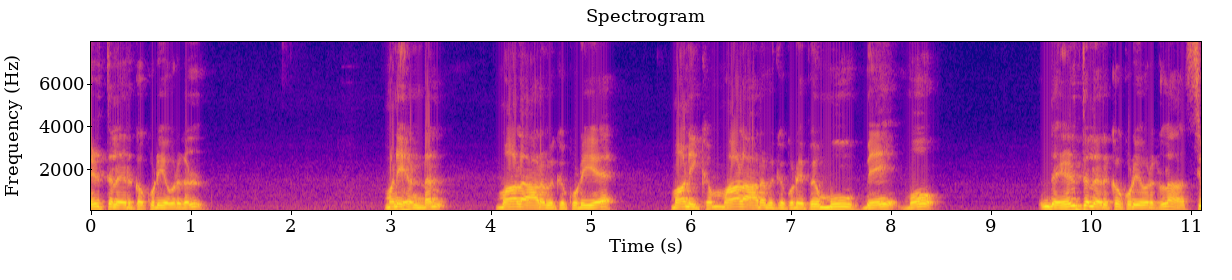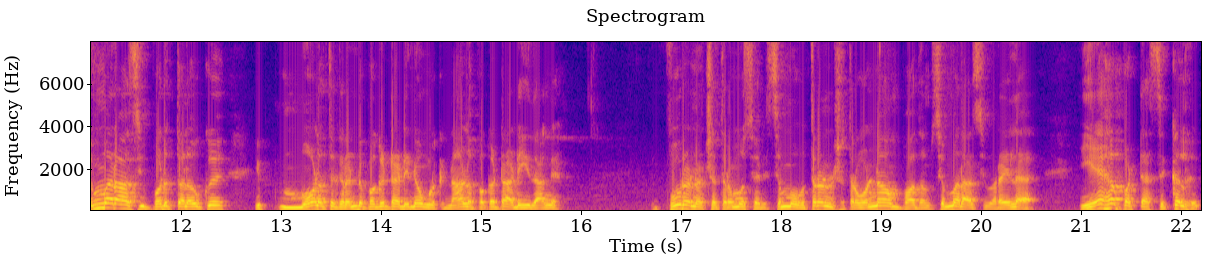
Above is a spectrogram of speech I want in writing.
எழுத்தில் இருக்கக்கூடியவர்கள் மணிகண்டன் மாலை ஆரம்பிக்கக்கூடிய மாணிக்கம் மாலை ஆரம்பிக்கக்கூடிய பேர் மூ மே மோ இந்த எழுத்தில் இருக்கக்கூடியவர்கள்லாம் சிம்மராசி பொறுத்தளவுக்கு இப் மோளத்துக்கு ரெண்டு பக்கெட்டு அடினா உங்களுக்கு நாலு பக்கெட்டு அடியுதாங்க. பூர நட்சத்திரமும் சரி சிம்ம உத்தர நட்சத்திரம் ஒன்றாம் பாதம் சிம்ம ராசி வரையில் ஏகப்பட்ட சிக்கல்கள்.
